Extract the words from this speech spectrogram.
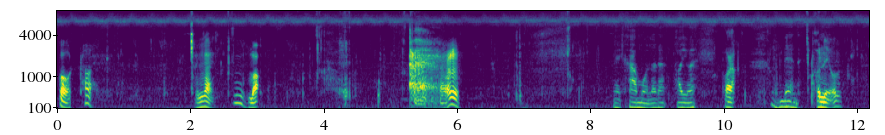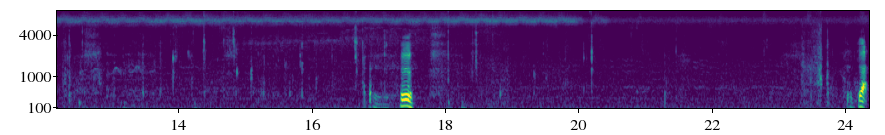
โปรดโทษเห็นไงอืมเหมาะไอ้ข้าวหมดแล้วนะ เอาอยู่ไหมพอละเอ็มเด่นข้าวเหนียวอืม สุดยอด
